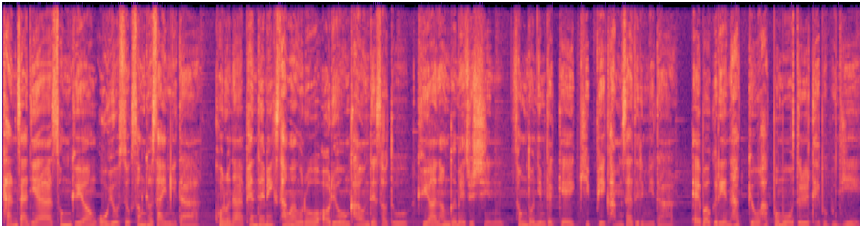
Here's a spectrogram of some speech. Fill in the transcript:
탄자니아 송규영 오효숙 선교사입니다. 코로나 팬데믹 상황으로 어려운 가운데서도 귀한 헌금해주신 성도님들께 깊이 감사드립니다. 에버그린 학교 학부모들 대부분이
